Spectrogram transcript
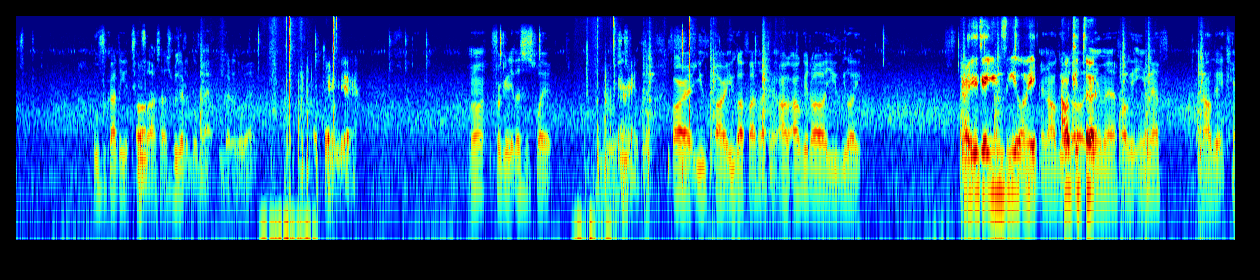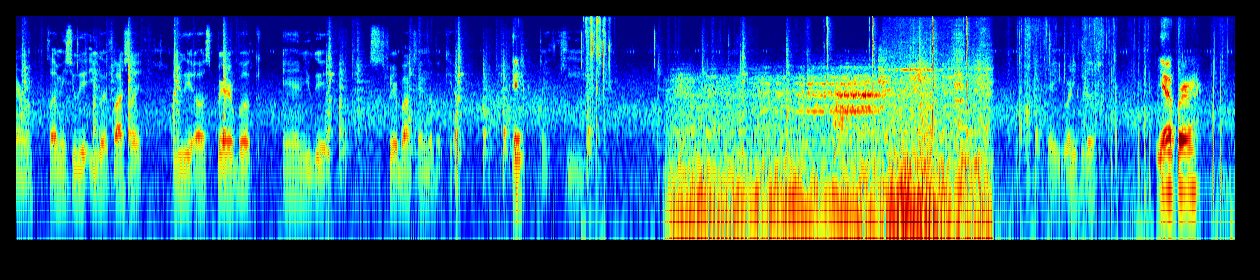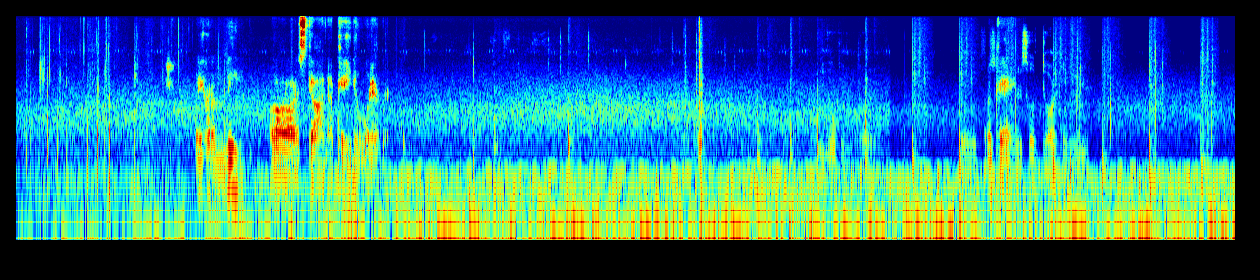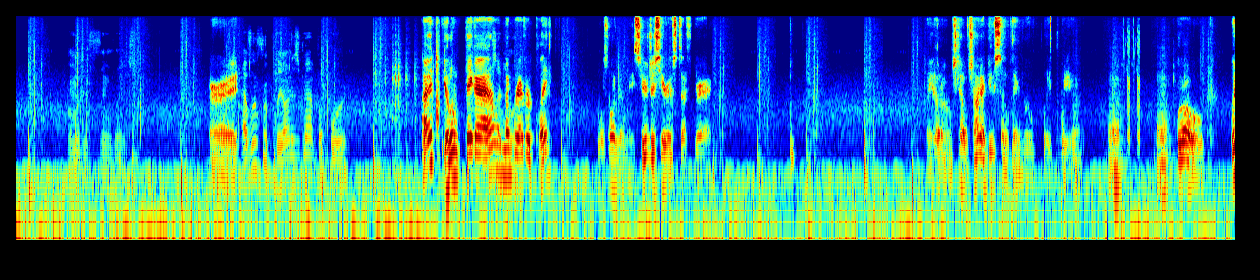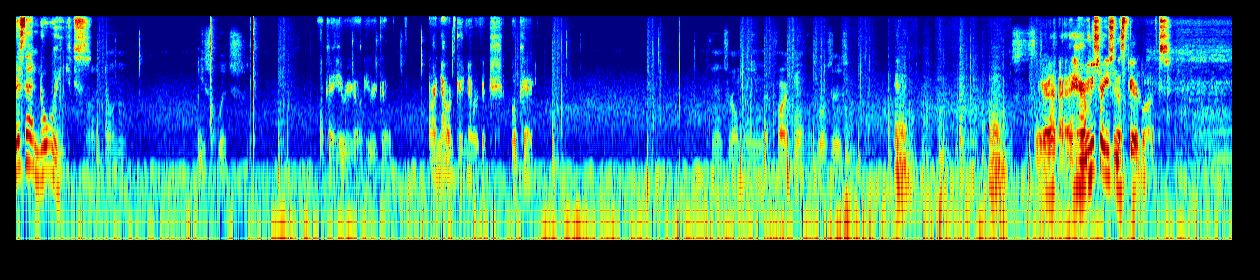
We forgot to get two Oh. flashlights. We gotta go back. We gotta go back. Okay, yeah. No, forget it. Let's just play it. Alright. play it. Alright, you. Alright, you got flashlights. then. I'll, I'll get uh UV light, Alright, you get UV light. and I'll get, I'll get uh, the- EMF. I'll get EMF, and I'll get camera. So that means you get you get flashlight, you get a spare book, and you get spirit box and the book. Yeah. Okay. Like the key. Okay, you ready for this? Yeah, bruh. Wait, hold on, me. Oh, it's gone. Okay, you know, whatever. You open the door. Oh, Okay. It's so dark in here. I'm looking for fingerprints. Alright. Have we ever played on this map before? I don't think I, I don't I remember know. ever playing. I was wondering, so you're just hearing stuff, bruh. Wait, hold on. I'm, I'm trying to do something real quick. Wait, hold on. Bro, what is that noise? Uh, I don't know. How you switch? Okay, here we go. Here we go. Alright, now we're good. Now we're good. Okay. Yeah, turn on my EMF. Alright, come on, let's go upstairs. This Yeah, here, let me start using the spirit box.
